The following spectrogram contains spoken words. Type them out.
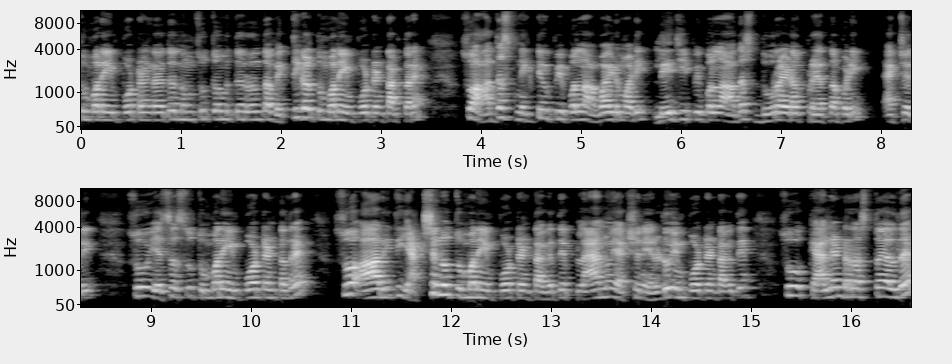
ತುಂಬಾನೇ ಇಂಪಾರ್ಟೆಂಟ್ ಆಗುತ್ತೆ. ನಮ್ಮ ಸುತ್ತಮುತ್ತ ಇರುವಂತಹ ವ್ಯಕ್ತಿಗಳು ತುಂಬಾನೇ ಇಂಪಾರ್ಟೆಂಟ್ ಆಗ್ತಾರೆ. ಸೊ ಆದಷ್ಟು ನೆಗೆಟಿವ್ ಪೀಪಲ್ನ ಅವಾಯ್ಡ್ ಮಾಡಿ ಲೇಜಿ ಪೀಪಲ್ನ ಆದಷ್ಟು ದೂರ ಇಡೋಕೆ ಪ್ರಯತ್ನ ಪಡಿ ಆಕ್ಚುಲಿ ಸೊ ಯಶಸ್ಸು ತುಂಬಾನೇ ಇಂಪಾರ್ಟೆಂಟ್ ಅಂದ್ರೆ ಸೊ ಆ ರೀತಿ ಆಕ್ಷನ್ ತುಂಬಾನೇ ಇಂಪಾರ್ಟೆಂಟ್ ಆಗುತ್ತೆ. ಪ್ಲಾನು ಆಕ್ಷನ್ ಎರಡೂ ಇಂಪಾರ್ಟೆಂಟ್ ಆಗುತ್ತೆ. ಸೊ ಕ್ಯಾಲೆಂಡರ್ ಅಷ್ಟೇ ಅಲ್ಲದೆ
